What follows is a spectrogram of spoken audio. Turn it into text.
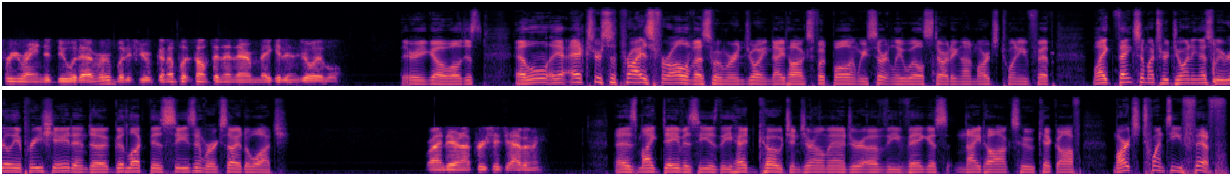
free reign to do whatever, but if you're going to put something in there, make it enjoyable. There you go. Well, just a little extra surprise for all of us when we're enjoying Knight Hawks football, and we certainly will starting on March 25th. Mike, thanks so much for joining us. We really appreciate it, and uh, good luck this season. We're excited to watch. Ryan Darren, I appreciate you having me. That is Mike Davis. He is the head coach and general manager of the Vegas Knight Hawks, who kick off March 25th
